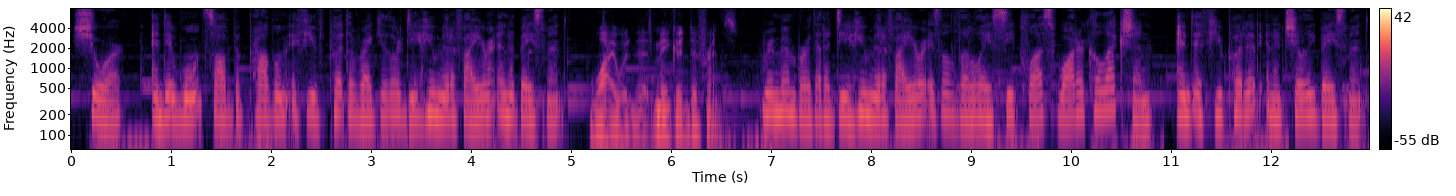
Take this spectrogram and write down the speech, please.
Sure, and it won't solve the problem if you've put a regular dehumidifier in a basement. Why would that make a difference? Remember that a dehumidifier is a little AC plus water collection, and if you put it in a chilly basement,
